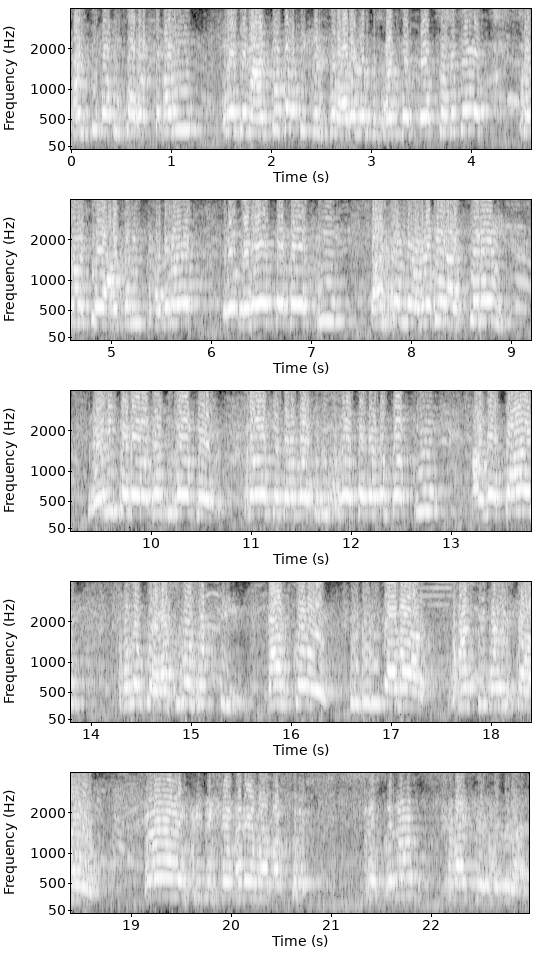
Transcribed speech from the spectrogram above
শান্তি প্রতিষ্ঠা করতে পারি, সেই জন্য আন্তর্জাতিক কৃষ্ণ ভগবান সংঘের পক্ষ থেকে সবাইকে আন্তরিক সাধনায় এবং মোবাইল পেতে তার সঙ্গে আমাদের আজকের এই রলিতে করছি। আমরা চাই সমস্ত অশুভ শক্তি নাশ করে পৃথিবীতে আবার শান্তি প্রতিষ্ঠা হোক। জয় শ্রীকৃষ্ণ এখানে শেষ করলাম। সবাইকে ধন্যবাদ।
